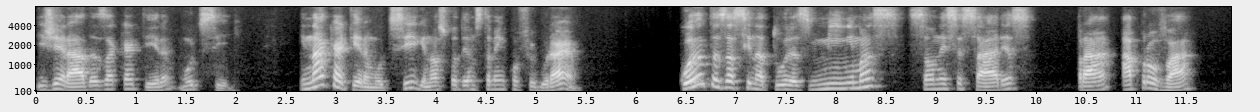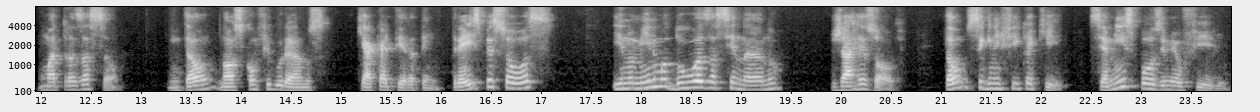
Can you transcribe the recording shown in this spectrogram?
e geradas a carteira multisig. E na carteira multisig, nós podemos também configurar quantas assinaturas mínimas são necessárias para aprovar uma transação. Então, nós configuramos que a carteira tem três pessoas e no mínimo duas assinando já resolve. Então, significa que se a minha esposa e meu filho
